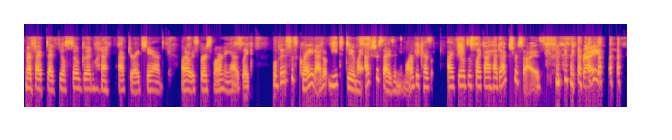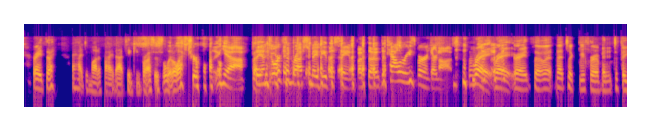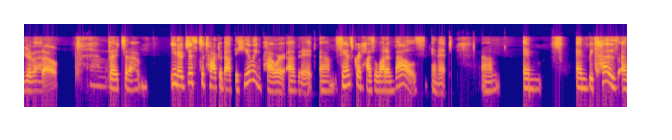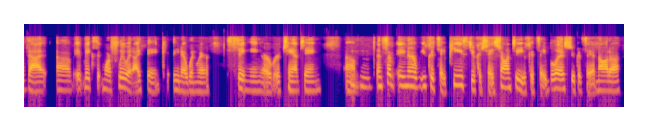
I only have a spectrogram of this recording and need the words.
Matter of fact, I feel so good when I, after I chant, when I was first learning, I was like, well, this is great. I don't need to do my exercise anymore because I feel just like I had exercise. right. right. So I, I had to modify that thinking process a little after a while. Yeah. But. The endorphin rush may be the same, but the, the calories burned are not. right, right, right. So it, that took me for a minute to figure that out. Oh. But, um, you know, just to talk about the healing power of it, um, Sanskrit has a lot of vowels in it. Um, and and because of that, um, it makes it more fluid, I think, you know, when we're singing or we're chanting. Um, mm-hmm. And some, you know, you could say peace, you could say shanti, you could say bliss, you could say anada.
